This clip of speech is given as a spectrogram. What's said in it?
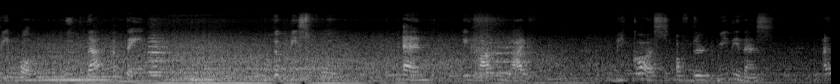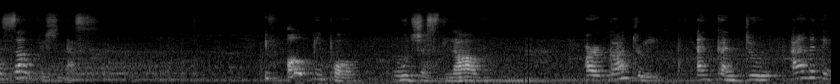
people would not attain the peaceful and a happy life because of their greediness and selfishness. If all people would just love our country and can do anything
